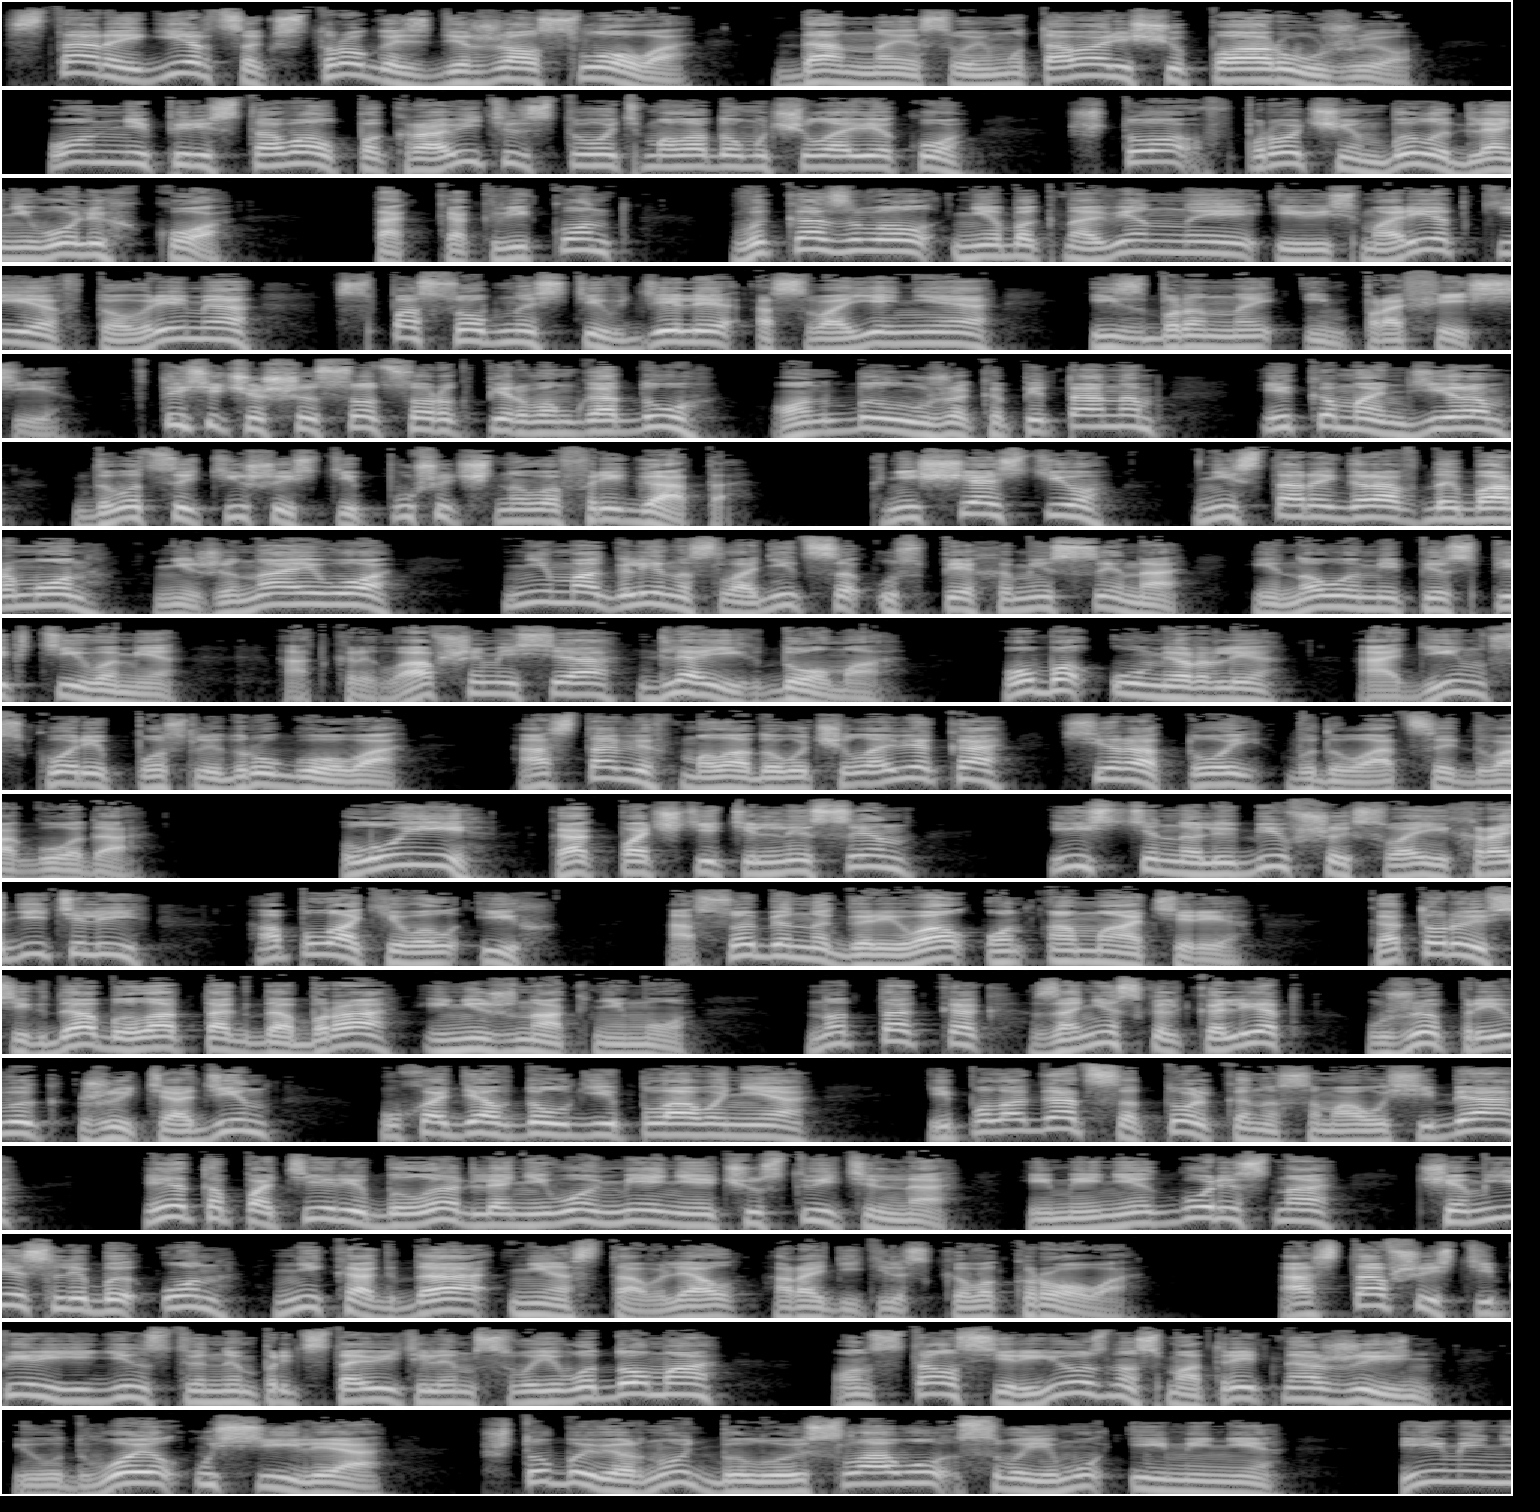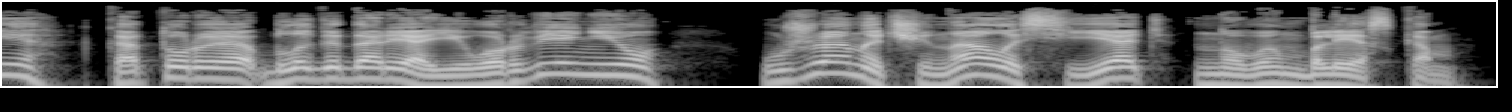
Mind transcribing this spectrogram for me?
Старый герцог строго сдержал слово, данное своему товарищу по оружию. Он не переставал покровительствовать молодому человеку, что, впрочем, было для него легко, так как Виконт выказывал необыкновенные и весьма редкие в то время способности в деле освоения избранной им профессии. В 1641 году он был уже капитаном и командиром 26-пушечного фрегата. К несчастью, ни старый граф де Бармон, ни жена его не могли насладиться успехами сына и новыми перспективами, открывавшимися для их дома. Оба умерли, один вскоре после другого, оставив молодого человека сиротой в 22 года. Луи, как почтительный сын, истинно любивших своих родителей, оплакивал их. Особенно горевал он о матери, которая всегда была так добра и нежна к нему. Но так как за несколько лет уже привык жить один, уходя в долгие плавания, и полагаться только на самого себя, эта потеря была для него менее чувствительна и менее горестна, чем если бы он никогда не оставлял родительского крова. Оставшись теперь единственным представителем своего дома, он стал серьезно смотреть на жизнь и удвоил усилия, чтобы вернуть былую славу своему имени, имени, которое, благодаря его рвению, уже начинало сиять новым блеском.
